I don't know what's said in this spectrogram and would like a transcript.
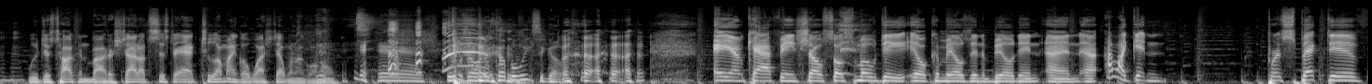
Mm-hmm. We were just talking about her. Shout out to Sister Act 2. I might go watch that when I go home. it was on a couple weeks ago. AM Caffeine Show. So Smooth D, Ill Camille's in the building. And uh, I like getting perspective,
